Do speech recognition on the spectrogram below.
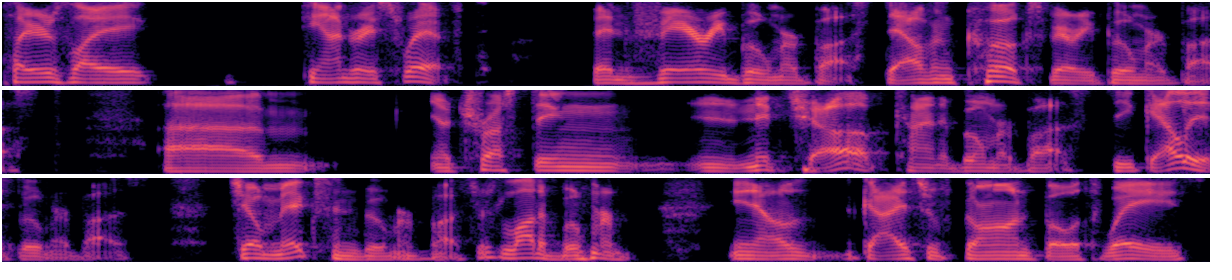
players like DeAndre Swift been very boomer bust. Dalvin Cook's very boomer bust. Um, you know, trusting Nick Chubb kind of boomer bust, Zeke Elliott boomer bust, Joe Mixon boomer bust. There's a lot of boomer, you know, guys who've gone both ways.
